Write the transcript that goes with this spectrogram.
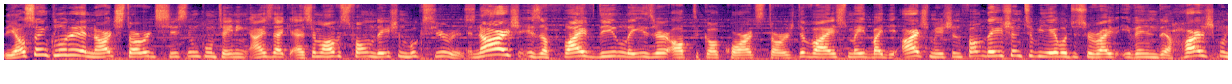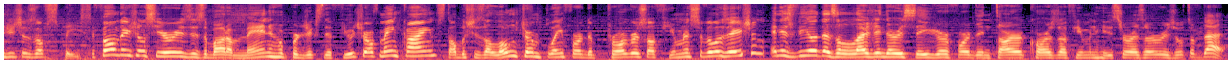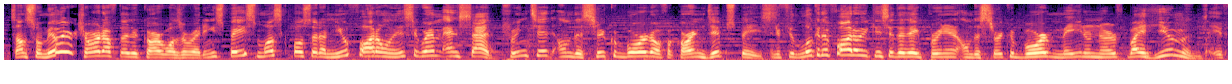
They also included an Arch storage system containing Isaac Asimov's Foundation book series. An Arch is a 5D laser optical quartz storage device made by the Arch Mission Foundation to be able to survive even in the harsh conditions of space. The Foundation series is about a man who predicts the future of mankind, establishes a long-term plan for the progress of human civilization, and is viewed as a legendary savior for the entire course of human history as a result of that. Sounds familiar? Short after the car was already in space, Musk posted a new photo on Instagram and said, printed on the circuit board of a car in deep space. And if you look at the photo, you can see that they printed on the circuit board made on Earth by humans. If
